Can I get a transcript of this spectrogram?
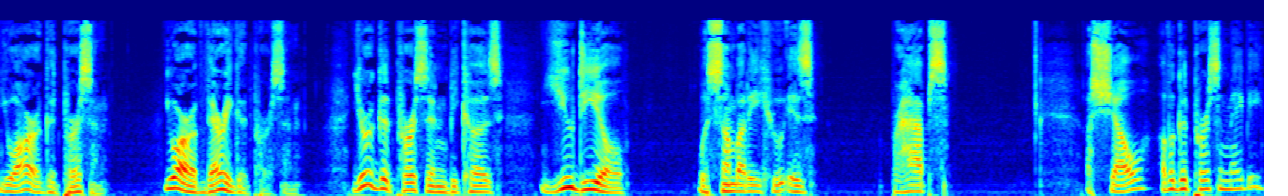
you are a good person. You are a very good person. You're a good person because you deal with somebody who is perhaps a shell of a good person, maybe.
